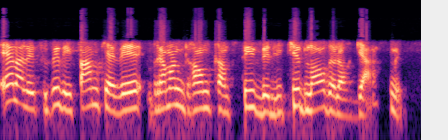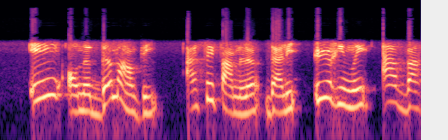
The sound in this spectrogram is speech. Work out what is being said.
elle, elle a étudié des femmes qui avaient vraiment une grande quantité de liquide lors de l'orgasme. Et on a demandé à ces femmes-là d'aller uriner avant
